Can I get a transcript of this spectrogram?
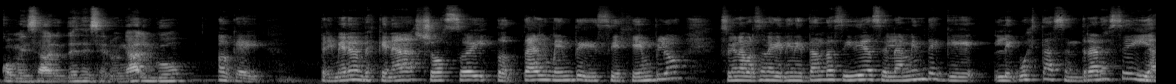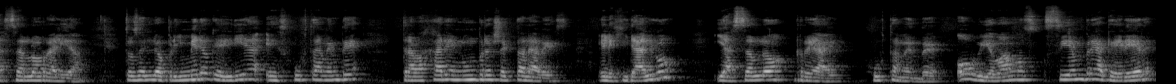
comenzar desde cero en algo? Ok, primero, antes que nada, yo soy totalmente ese ejemplo soy una persona que tiene tantas ideas en la mente que le cuesta centrarse y hacerlo realidad. Entonces lo primero que diría es justamente trabajar en un proyecto a la vez, elegir algo y hacerlo real. Justamente, obvio, vamos siempre a querer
